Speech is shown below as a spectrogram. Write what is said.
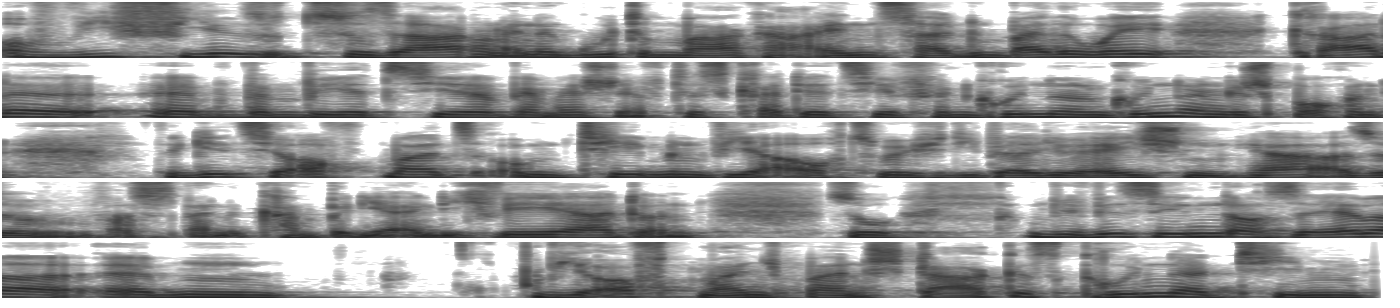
auf wie viel sozusagen eine gute Marke einzahlt. Und by the way, gerade äh, wenn wir jetzt hier, wir haben ja schon öfters gerade jetzt hier von Gründern und Gründern gesprochen, da geht es ja oftmals um Themen wie auch zum Beispiel die Valuation, ja, also was ist meine Company eigentlich wert und so. Und wir wissen doch selber, ähm, wie oft manchmal ein starkes Gründerteam,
